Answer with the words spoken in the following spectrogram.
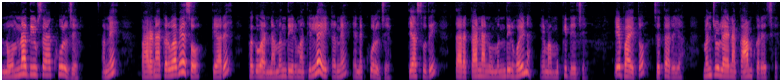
નોમના દિવસે આ ખોલજે અને પારણા કરવા બેસો, ત્યારે ભગવાનના મંદિરમાંથી લઈ અને એને ખોલજે. ત્યાં સુધી તારા કાનાનું મંદિર હોય ને, એમાં મૂકી દેજે. એ ભાઈ તો જતા રહ્યા. મંજુલા એના કામ કરે છે.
